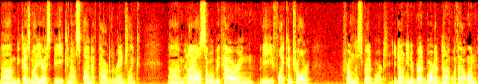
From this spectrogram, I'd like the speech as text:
um, because my USB cannot supply enough power to the range link. Um, and I also will be powering the flight controller from this breadboard. You don't need a breadboard. I've done it without one.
